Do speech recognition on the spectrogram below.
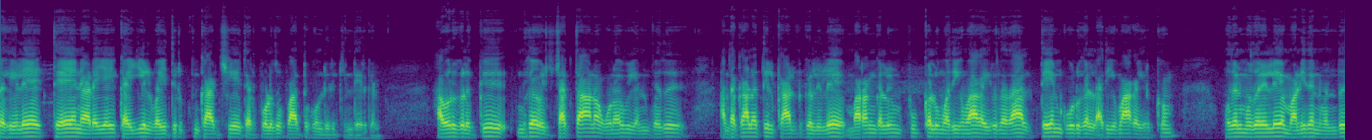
வகையிலே தேன் அடையை கையில் வைத்திருக்கும் காட்சியை தற்பொழுது பார்த்து கொண்டிருக்கின்றீர்கள். அவர்களுக்கு மிக சத்தான உணவு என்பது அந்த காலத்தில் காடுகளிலே மரங்களும் பூக்களும் அதிகமாக இருந்ததால் தேன் கூடுகள் அதிகமாக இருக்கும். முதல் முதலிலே மனிதன் வந்து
